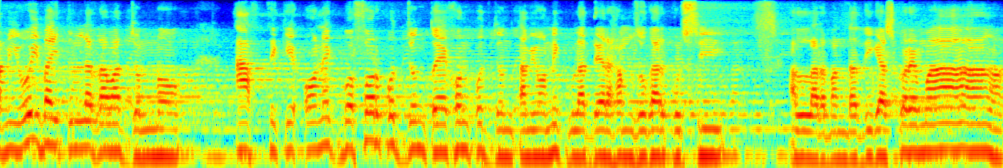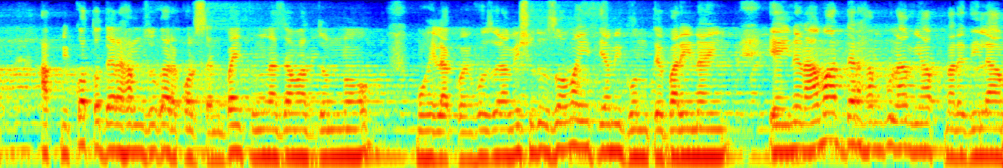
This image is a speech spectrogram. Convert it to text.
আমি ওই বাইতুল্লাহ যাওয়ার জন্য আজ থেকে অনেক বছর পর্যন্ত, এখন পর্যন্ত আমি অনেকগুলা দেড়হাম জোগাড় করছি। আল্লাহর বান্দা জিজ্ঞাসা করে, মা আপনি কত দেড়হাম জোগাড় করছেন বাইতুল্লাহ যাওয়ার জন্য? মহিলা কয়, হুজুর, আমি শুধু জমাইছি, আমি গুনতে পারি নাই। এই নেন, আমার দেড়হামগুলো আমি আপনারে দিলাম।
